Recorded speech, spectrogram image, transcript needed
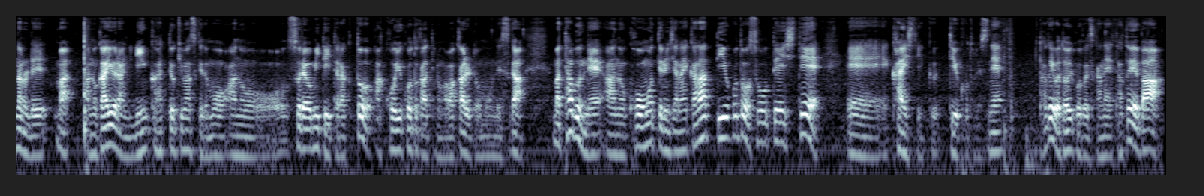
なので、まあ、あの、概要欄にリンク貼っておきますけども、あの、それを見ていただくと、あ、こういうことかっていうのがわかると思うんですが、まあ、多分ね、あの、こう思ってるんじゃないかなっていうことを想定して、えー、返していくっていうことですね。例えばどういうことですかね？例えば、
